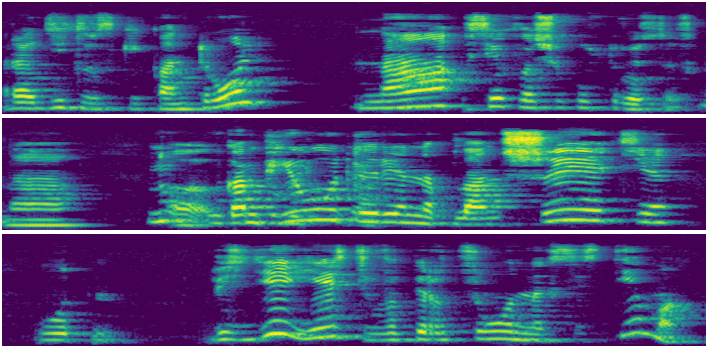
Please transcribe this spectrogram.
родительский контроль на всех ваших устройствах, на Ну, э, компьютере, на планшете. Вот везде есть в операционных системах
